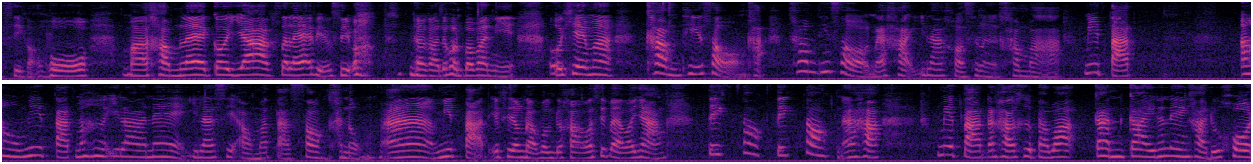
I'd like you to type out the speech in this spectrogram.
FC ก็โอ้โห มาคำแรกก็ยากซะแล้ว FC บอกนะคะ ทุกคนประมาณนี้ โอเคมาคำที่สองค่ะคำที่สองนะคะ อีลาขอเสนอคำว่ามีตัด เอามีดตัดมาเฮออีลาแน่อีลาสิเอามาตัดซองขนมอ่ามีดตัด FC ลองเดาเบิ่งดูค่ะว่าสิแปลว่าอย่างติ๊กตอกติ๊กตอกนะคะมีดตัดนะคะ คือแปลว่ากันไกนั่นเองค่ะทุกคน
